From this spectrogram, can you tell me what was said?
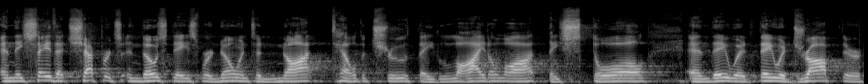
and they say that shepherds in those days were known to not tell the truth. They lied a lot, they stole, and they would, they would drop their,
